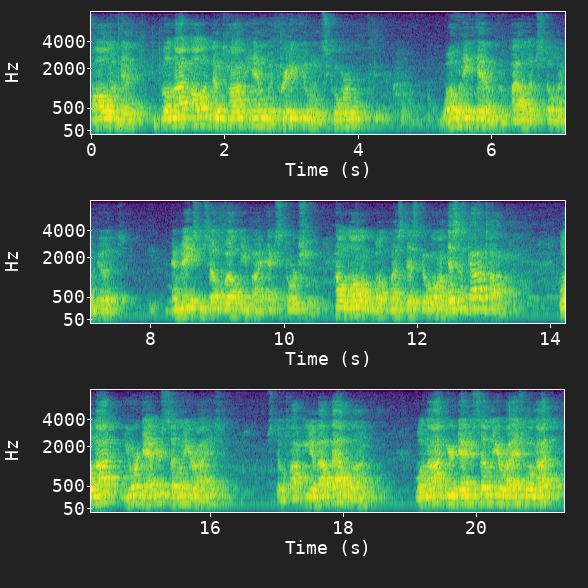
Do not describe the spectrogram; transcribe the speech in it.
all of them will not all of them taunt him with ridicule and scorn. Woe to him who piles up stolen goods and makes himself wealthy by extortion. How long will must this go on? This is God talking. Will not your debtors suddenly arise? Still talking about Babylon. Will not your debtors suddenly arise? Will not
